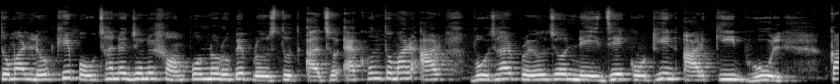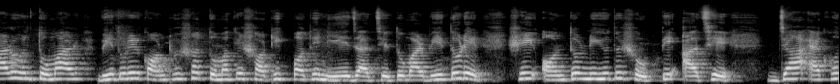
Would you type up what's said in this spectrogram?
তোমার লক্ষ্যে পৌঁছানোর জন্য সম্পূর্ণরূপে প্রস্তুত আছো। এখন তোমার আর বোঝার প্রয়োজন নেই যে কঠিন আর কি ভুল। কারণ তোমার ভেতরের কণ্ঠস্বর তোমাকে সঠিক পথে নিয়ে যাচ্ছে। তোমার ভেতরের সেই অন্তর্নিহিত শক্তি আছে, যা এখন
